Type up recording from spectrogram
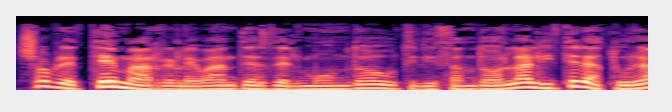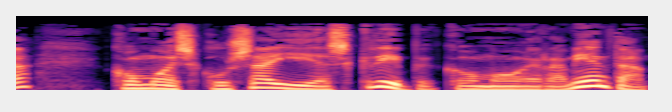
sobre temas relevantes del mundo utilizando la literatura como excusa y script como herramienta.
